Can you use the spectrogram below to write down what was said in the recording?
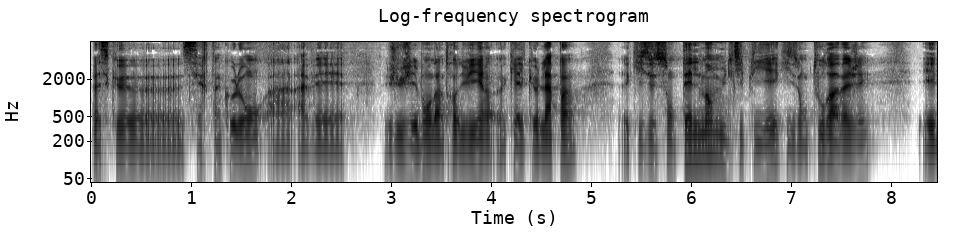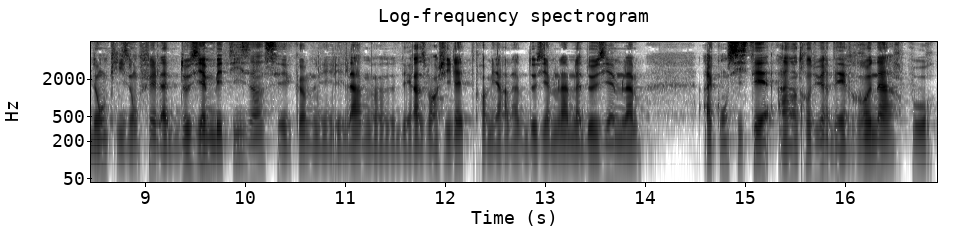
parce que euh, certains colons avaient jugé bon d'introduire euh, quelques lapins qui se sont tellement multipliés qu'ils ont tout ravagé. Et donc ils ont fait la deuxième bêtise, hein, c'est comme les, lames euh, des rasoirs gilettes, première lame, deuxième lame. La deuxième lame a consisté à introduire des renards pour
